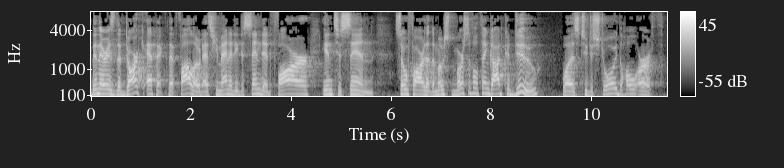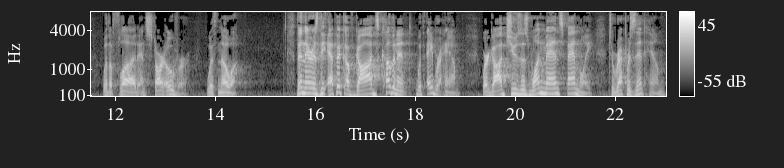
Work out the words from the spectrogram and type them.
Then there is the dark epic that followed as humanity descended far into sin, so far that the most merciful thing God could do was to destroy the whole earth with a flood and start over with Noah. Then there is the epic of God's covenant with Abraham, where God chooses one man's family to represent him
